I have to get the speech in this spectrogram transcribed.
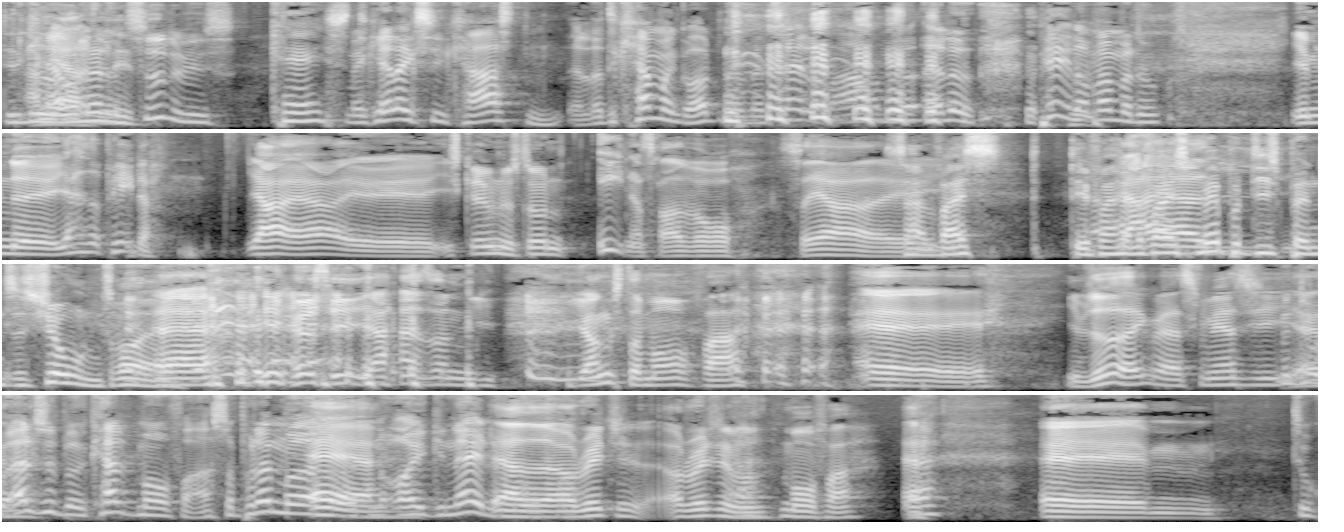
Det lyder Ja, det er underligt. tydeligvis. Cast. Man kan heller ikke sige Karsten. Eller det kan man godt, men man taler bare om noget andet. Peter, hvad med du? Jamen, øh, jeg hedder Peter. Jeg er øh, i skrivende stund 31 år, så jeg... Øh, Så han er faktisk, det er, for, han er Jeg faktisk er med på dispensationen, tror jeg. Ja, jeg, vil sige, jeg er sådan en youngster morfar. øh, jeg ved ikke, hvad jeg skal mere sige. Men du er altid blevet kaldt morfar, så på den måde Ja, er ja. du den originale Jeg er morfar. the original, original ja. morfar. Ja. Øhm, Du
